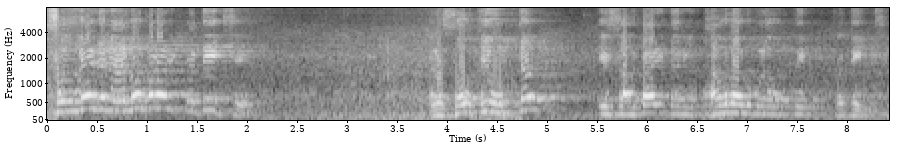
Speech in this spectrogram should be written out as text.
સંવેદનાનો પણ પ્રતીક છે. અને સૌથી ઉત્તમ એ સહકારિતાની ભાવનાનું પણ ઉત્તમ પ્રતીક છે.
